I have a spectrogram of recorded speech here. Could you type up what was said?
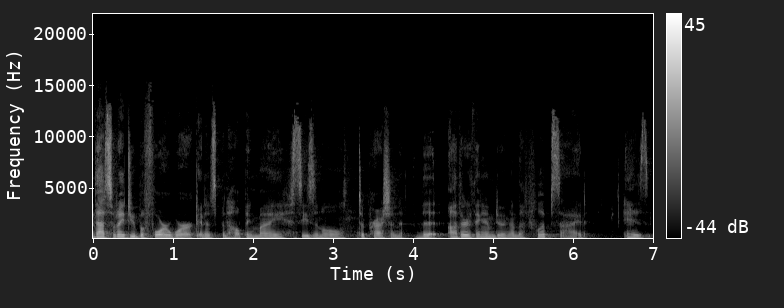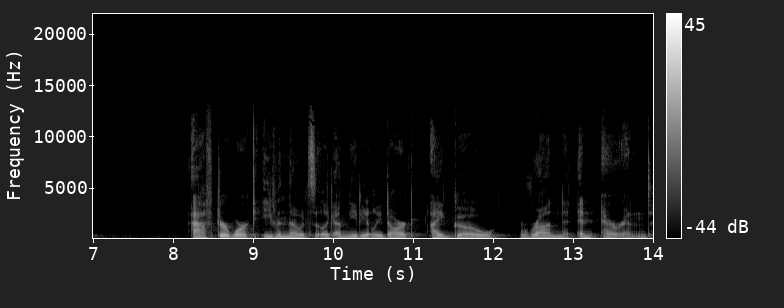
that's what I do before work, and it's been helping my seasonal depression. The other thing I'm doing on the flip side is after work, even though it's like immediately dark, I go run an errand.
